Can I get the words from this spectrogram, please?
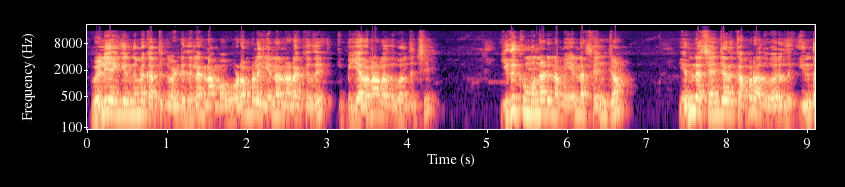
வெளியே எங்கிருந்துமே கற்றுக்க வேண்டியதில்லை. நம்ம உடம்புல என்ன நடக்குது? இப்போ எதனால் அது வந்துச்சு? இதுக்கு முன்னாடி நம்ம என்ன செஞ்சோம்? என்ன செஞ்சதுக்கப்புறம் அது வருது. இந்த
